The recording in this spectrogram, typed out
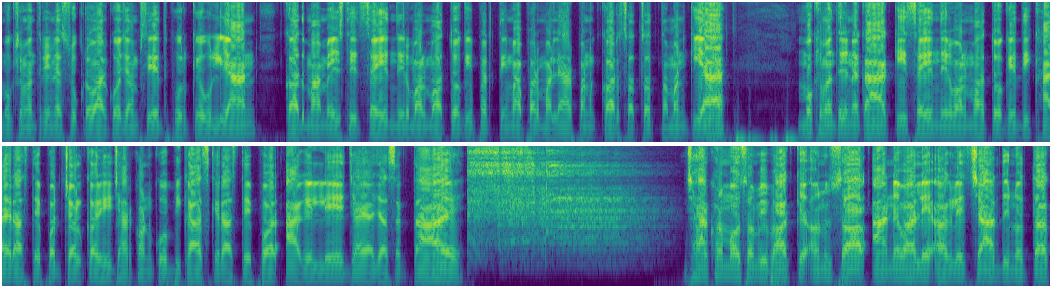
मुख्यमंत्री ने शुक्रवार को जमशेदपुर के उलियान कदमा में स्थित शहीद निर्मल महतो की प्रतिमा पर माल्यार्पण कर सत सत नमन किया। मुख्यमंत्री ने कहा कि शहीद निर्मल महतो के दिखाए रास्ते पर चलकर ही झारखंड को विकास के रास्ते पर आगे ले जाया जा सकता है। झारखंड मौसम विभाग के अनुसार आने वाले अगले चार दिनों तक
